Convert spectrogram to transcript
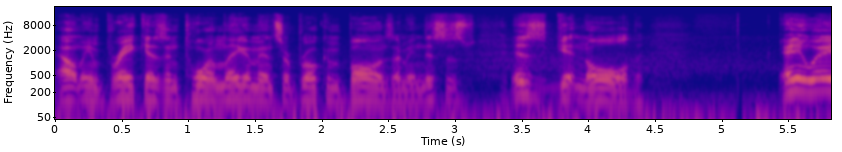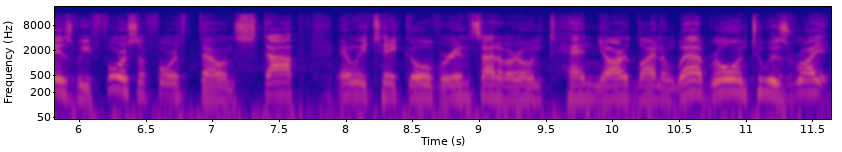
I don't mean break as in torn ligaments or broken bones. I mean this is this is getting old. Anyways, we force a fourth down stop, and we take over inside of our own 10-yard line, and Webb rolling to his Wright,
